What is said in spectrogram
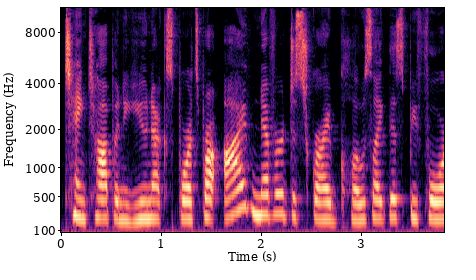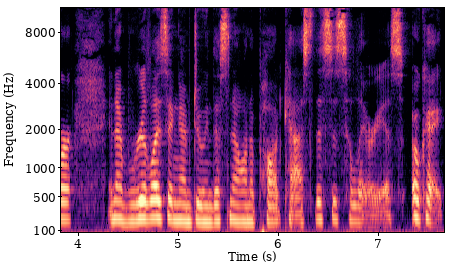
tank top and a U-neck sports bra. I've never described clothes like this before and I'm realizing I'm doing this now on a podcast. This is hilarious. Okay.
